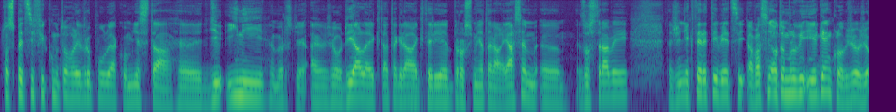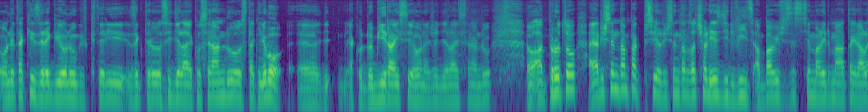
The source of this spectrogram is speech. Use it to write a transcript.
to specifikum toho Liverpoolu jako města, e, jiný, prostě, že jo, dialekt a tak dále, který je pro a tak dále. Já jsem z Ostravy, takže některé ty věci, a vlastně o tom mluví Jürgen Klopp, že, že on je taky z regionu, který, ze kterého si dělá jako srandu ostatní, nebo e, jako dobírají si ho, než dělají srandu. Jo, a proto, a já když jsem tam pak přijel, když jsem tam začal jezdit víc a bavíš se s těma lidma a tak dále,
